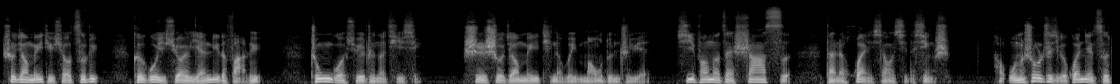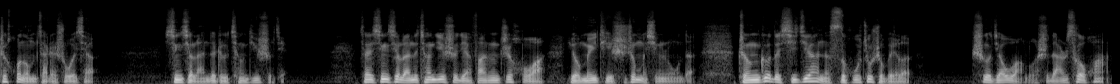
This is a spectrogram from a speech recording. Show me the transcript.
社交媒体需要自律，各国也需要有严厉的法律。中国学者呢提醒，视社交媒体呢为矛盾之源。西方呢在杀死带来坏消息的姓氏。好，我们说了这几个关键词之后呢，我们再来说一下新西兰的这个枪击事件。在新西兰的枪击事件发生之后啊，有媒体是这么形容的：整个的袭击案呢，似乎就是为了社交网络时代而策划的。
